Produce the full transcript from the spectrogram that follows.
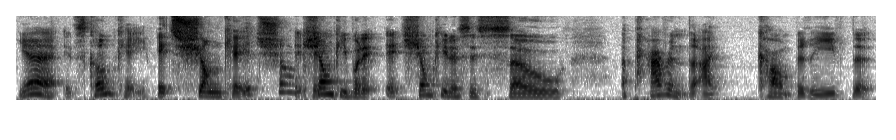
Yeah, it's clunky. It's shonky. It's shonky. It's shonky, but it, its shonkiness is so apparent that I can't believe that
